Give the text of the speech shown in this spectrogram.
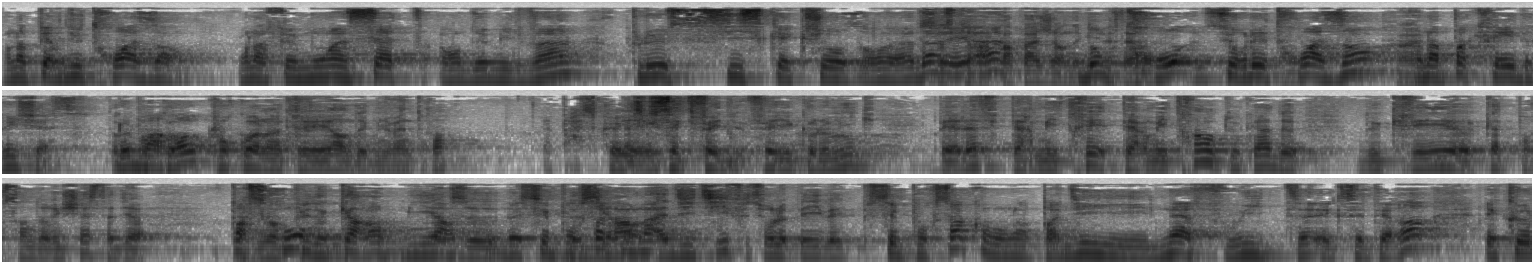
On a perdu 3 ans. On a fait moins 7 en 2020, plus 6 quelque chose. Ça se rattrapage en 2021. Donc sur les 3 ans, ouais. on n'a pas créé de richesse. Donc, le pourquoi, Maroc. Pourquoi on a créé en 2023 parce que, Est-ce que cette feuille, feuille, économique, PLF, permettrait, permettra en tout cas de, de créer 4% de richesse, c'est-à-dire parce plus de 40 milliards de, de dirhams additifs sur le PIB. C'est pour ça qu'on n'a pas dit 9, 8, etc. Et qu'il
